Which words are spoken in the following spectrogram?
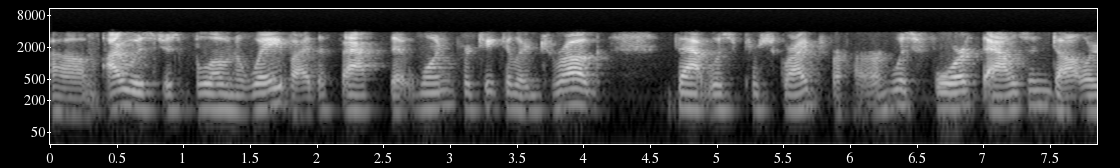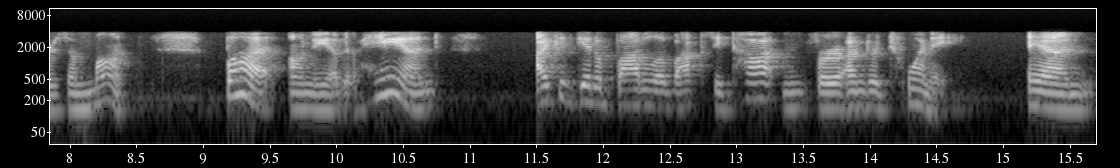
um, I was just blown away by the fact that one particular drug that was prescribed for her was four thousand dollars a month. But on the other hand, I could get a bottle of OxyContin for under twenty, and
